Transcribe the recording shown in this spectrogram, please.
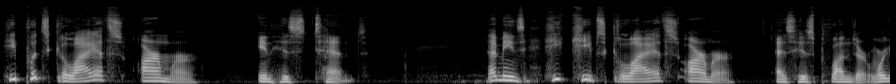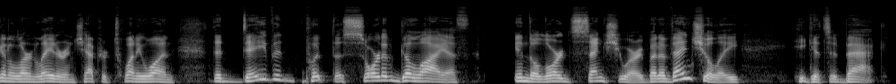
he puts Goliath's armor in his tent. That means he keeps Goliath's armor as his plunder. We're going to learn later in chapter 21 that David put the sword of Goliath in the Lord's sanctuary, but eventually he gets it back.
